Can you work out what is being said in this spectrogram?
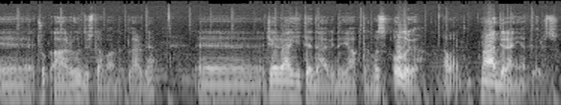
e, çok ağrılı düz tabanlıklarda e, cerrahi tedavide yaptığımız oluyor. Ama nadiren yapıyoruz.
